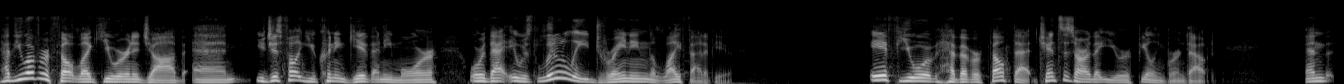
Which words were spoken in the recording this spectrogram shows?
Have you ever felt like you were in a job and you just felt like you couldn't give any more, or that it was literally draining the life out of you? If you have ever felt that, chances are that you're feeling burned out. And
